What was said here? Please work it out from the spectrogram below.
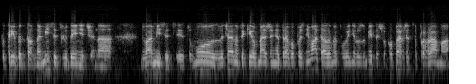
потрібен там на місяць людині чи на два місяці. Тому, звичайно, такі обмеження треба познімати, але ми повинні розуміти, що, по-перше, ця програма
